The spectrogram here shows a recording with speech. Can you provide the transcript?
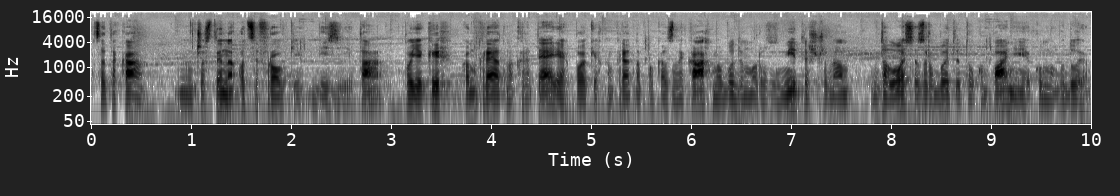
Це така частина оцифровки візії, та по яких конкретно критеріях, по яких конкретно показниках ми будемо розуміти, що нам вдалося зробити ту компанію, яку ми будуємо.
